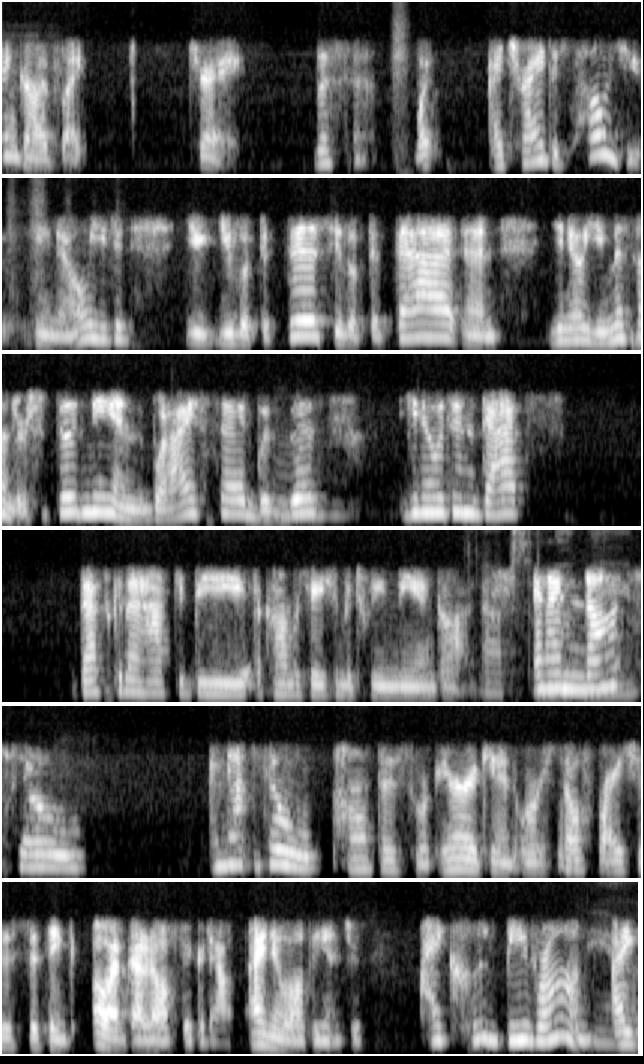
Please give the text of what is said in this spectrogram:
and God's like, Dre, listen, what I tried to tell you, you know, you did, you, you looked at this, you looked at that, and, you know, you misunderstood me. And what I said was mm-hmm. this, you know, then that's, that's going to have to be a conversation between me and God. Absolutely. And I'm not so, I'm not so pompous or arrogant or self righteous to think, oh, I've got it all figured out. I know all the answers. I could be wrong. Yeah. I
